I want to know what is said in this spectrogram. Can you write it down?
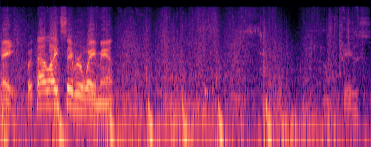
Hey, put that lightsaber away, man. Oh, jeez.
